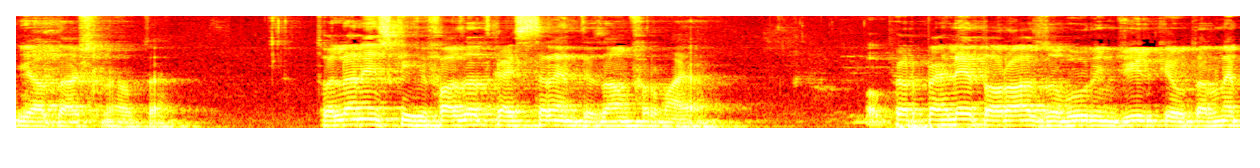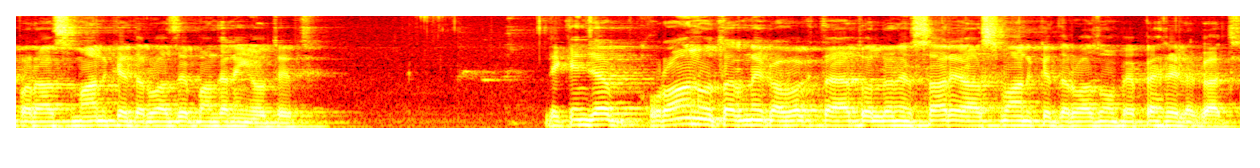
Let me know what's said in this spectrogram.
याददाश्त में होता है। तो अल्लाह ने इसकी हिफाजत का इस तरह इंतज़ाम फरमाया। और फिर पहले तौरात ज़बूर इंजील के उतरने पर आसमान के दरवाज़े बंद नहीं होते थे। लेकिन जब कुरान उतरने का वक्त आया तो अल्लाह ने सारे आसमान के दरवाज़ों पे पहरे लगा दी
